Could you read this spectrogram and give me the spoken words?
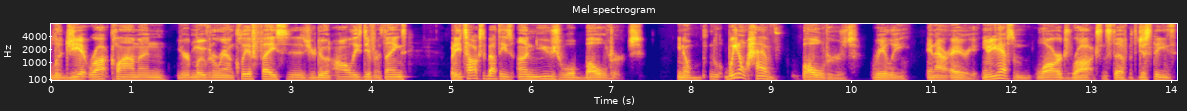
legit rock climbing. You're moving around cliff faces. You're doing all these different things. But he talks about these unusual boulders. You know, we don't have boulders really in our area. You know, you have some large rocks and stuff, but just these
